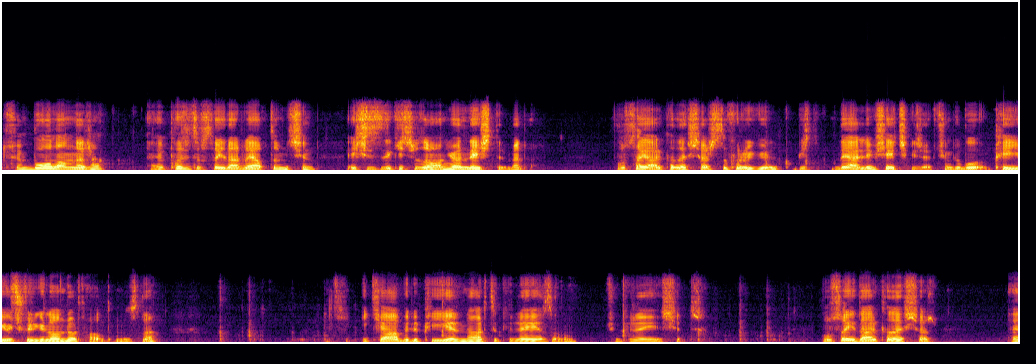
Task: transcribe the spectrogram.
Tüm bu olanları e, pozitif sayılarla yaptığım için eşitsizlik hiçbir zaman yön değiştirmedi. Bu sayı arkadaşlar 0, bir değerli bir şey çıkacak. Çünkü bu pi'yi 3,14 aldığımızda 2a bölü pi yerine artık r yazalım. Çünkü r eşit. Bu sayıda arkadaşlar e,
